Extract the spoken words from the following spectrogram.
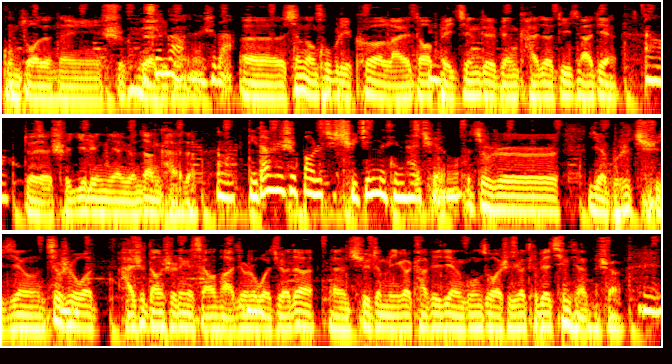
工作的那十个月。香港的是吧？呃，香港库布里克来到北京这边开的第一家店。嗯。对，是一零年元旦开的。嗯，你当时是抱着去取经的心态去的吗？就是也不是取经，就是我还。是当时那个想法，就是我觉得，嗯，去这么一个咖啡店工作是一个特别清闲的事儿。嗯，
